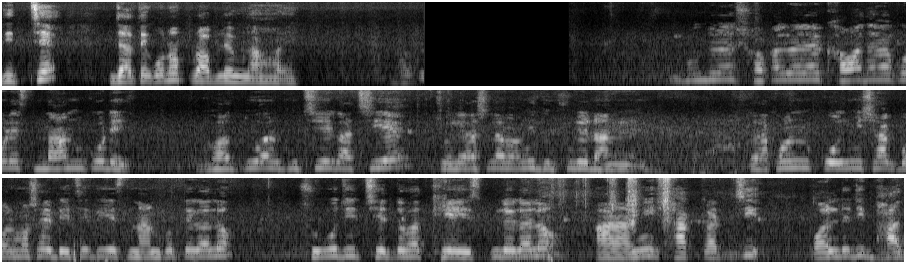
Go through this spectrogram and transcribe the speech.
দিচ্ছে, যাতে কোনো প্রবলেম না হয়। বন্ধুরা, সকালবেলার খাওয়া দাওয়া করে স্নান করে ঘর দুয়ার গুছিয়ে গাছিয়ে চলে আসলাম আমি দুপুরে রান্নায়। তো এখন কলমি শাক বরমশাই বেছে দিয়ে স্নান করতে গেল। শুভজিৎ সেদ্ধ ভাত খেয়ে স্কুলে গেল আর আমি শাক কাটছি। অলরেডি ভাত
